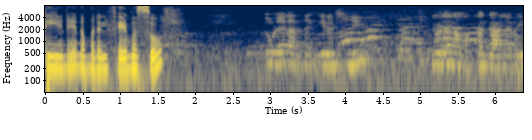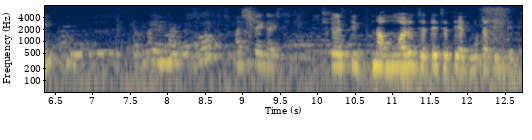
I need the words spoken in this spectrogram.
ಟೀನೇ ನಮ್ಮ ಮನೇಲಿ ಫೇಮಸ್ಸು ಇವಳೇ ನನ್ನ ತಂಗಿ ರಶ್ಮಿ. ಇವಳೆ ನಮ್ಮ ಅಕ್ಕ ಗಾನವಿ ಅಷ್ಟೇ ಗೈಸ್ ಇವತ್ತಿ ನಾವು ಮೂವರು ಜೊತೆ ಜೊತೆಯಾಗಿ ಊಟ ತಿಂತೀವಿ.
